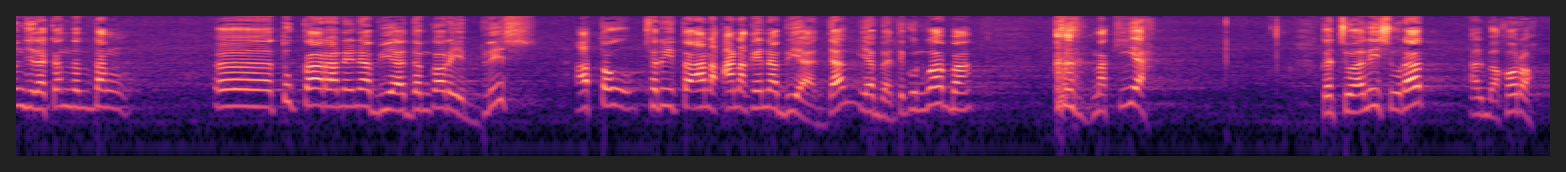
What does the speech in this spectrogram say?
menjelaskan tentang uh, tukarannya Nabi Adam karo iblis atau cerita anak-anaknya Nabi Adam ya berarti kun apa makiyah kecuali surat Al-Baqarah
